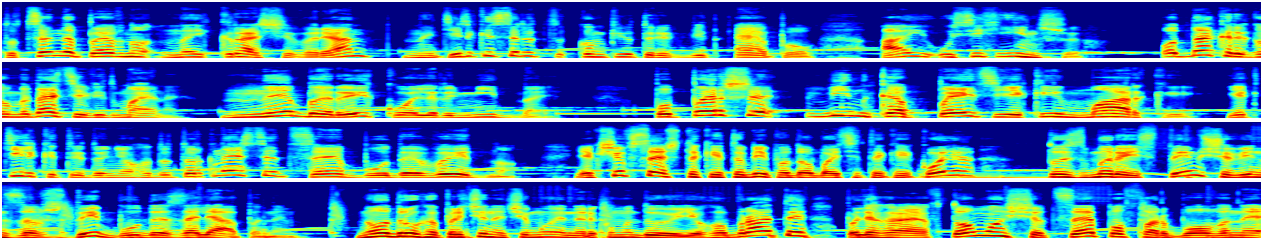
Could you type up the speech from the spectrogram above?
то це, напевно, найкращий варіант не тільки серед комп'ютерів від Apple, а й усіх інших. Однак рекомендація від мене: не бери колір Midnight. По-перше, він капець який маркий. Як тільки ти до нього доторкнешся, це буде видно. Якщо все ж таки тобі подобається такий колір, то змирись з тим, що він завжди буде заляпаним. Ну а друга причина, чому я не рекомендую його брати, полягає в тому, що це пофарбований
